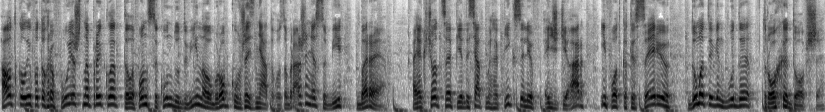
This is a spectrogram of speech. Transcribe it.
А от коли фотографуєш, наприклад, телефон секунду-дві на обробку вже знятого зображення собі бере. А якщо це 50 мегапікселів HDR і фоткати серію, думати він буде трохи довше.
